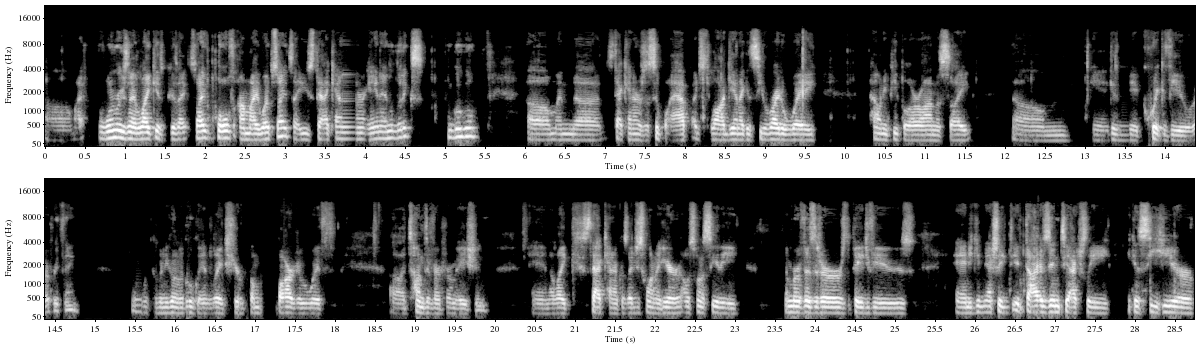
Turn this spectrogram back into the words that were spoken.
Um, I, one reason I like it is because I, so I both on my websites, I use StatCounter and Analytics from Google. Um, and uh, StatCounter is a simple app. I just log in, I can see right away how many people are on the site. Um, and it gives me a quick view of everything. When you go to Google Analytics, you're bombarded with uh, tons of information. And I like StatCounter because I just want to hear, I just want to see the number of visitors, the page views, and you can actually, it dives into actually, you can see here,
